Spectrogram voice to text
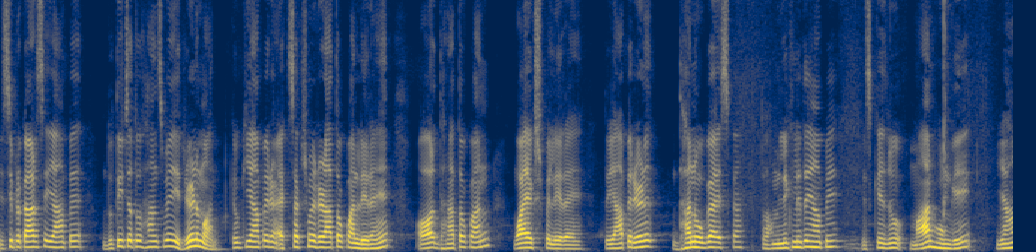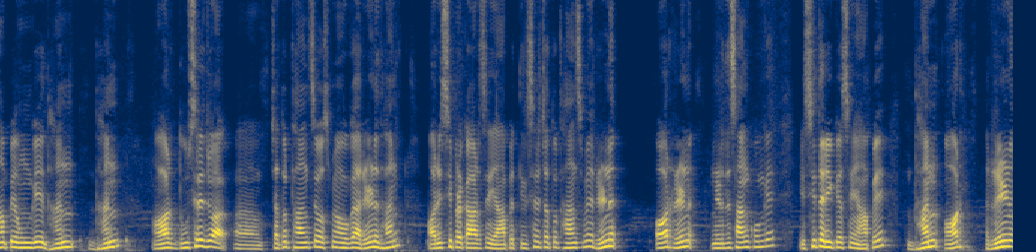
इसी प्रकार से यहाँ पे द्वितीय चतुर्थांश में ऋण मान, क्योंकि यहाँ पे एक्स अक्ष में ऋणात्मक मान ले रहे हैं और धनात्मक मान वाई अक्ष पे ले रहे हैं। तो यहाँ पे ऋण धन होगा इसका। तो हम लिख लेते हैं यहाँ पे, इसके जो मान होंगे, यहाँ पे होंगे धन धन, और दूसरे जो चतुर्थांश है, उसमें होगा ऋण धन, और इसी प्रकार से यहाँ पे तीसरे चतुर्थांश में ऋण और ऋण निर्देशांक होंगे। इसी तरीके से यहाँ पे धन और ऋण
